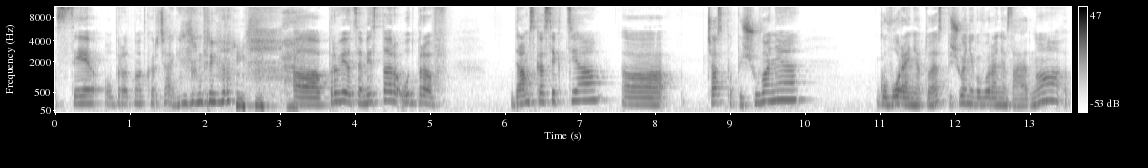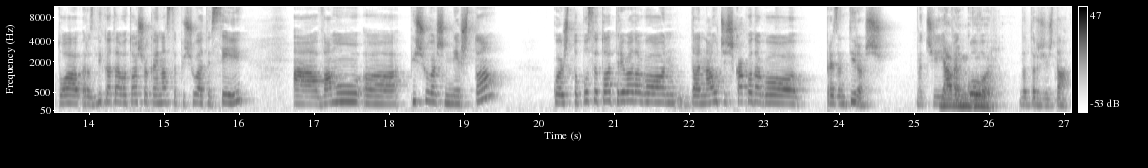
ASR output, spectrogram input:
се обратно од Корчагин, например. а, првиот семестар одбрав драмска секција, а, час по пишување, говорење, тоест, пишување и говорење заедно. Тоа, разликата во тоа што кај нас се пишуваат есеи, а ваму а, пишуваш нешто, кое што после тоа треба да го да научиш како да го презентираш. Значи јавен, Јавен говор, говор. да држиш, да.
